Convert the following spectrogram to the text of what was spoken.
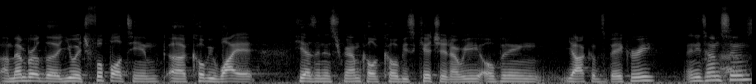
a member of the UH football team, uh, Kobe Wyatt. He has an Instagram called Kobe's Kitchen. Are we opening Jakob's Bakery anytime soon?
